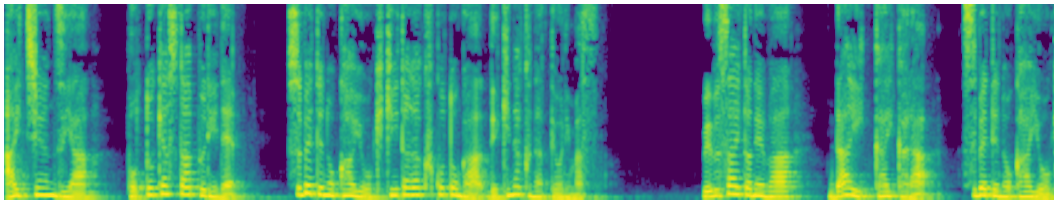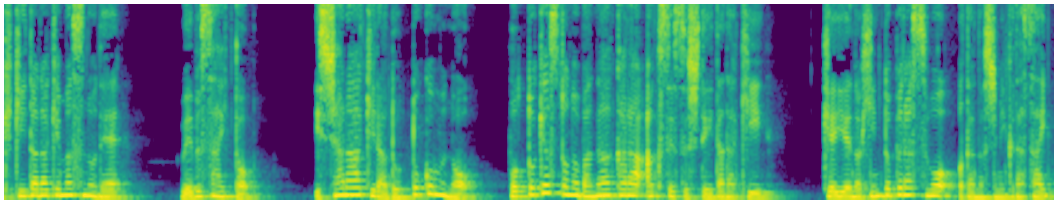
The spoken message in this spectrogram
iTunes やポッドキャストアプリで、すべての回をお聞きいただくことができなくなっております。ウェブサイトでは、第1回からすべての回をお聞きいただけますので、ウェブサイト、石原明 .com のポッドキャストのバナーからアクセスしていただき、経営のヒントプラスをお楽しみください。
